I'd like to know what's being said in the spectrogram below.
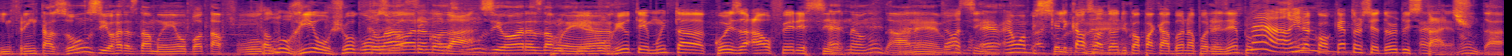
enfrenta às 11 horas da manhã o Botafogo. Então, no Rio, o jogo 11 Clássico horas não às dá. 11 horas da Porque manhã. o Rio tem muita coisa a oferecer. É, não, não dá, né? Então, assim, é, é um absurdo. aquele calçadão né? de Copacabana, por exemplo, Não, tira eu- qualquer torcedor do É, estádio. não dá.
